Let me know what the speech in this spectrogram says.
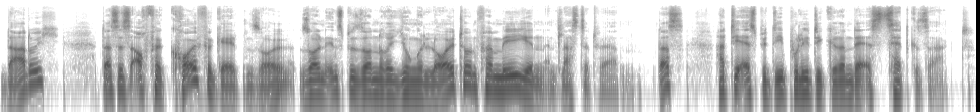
Dadurch, dass es auch für Käufe gelten soll, sollen insbesondere junge Leute und Familien entlastet werden. Das hat die SPD-Politikerin der SZ gesagt.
